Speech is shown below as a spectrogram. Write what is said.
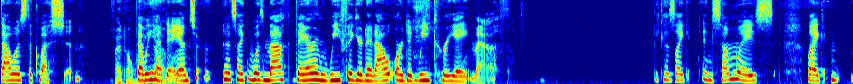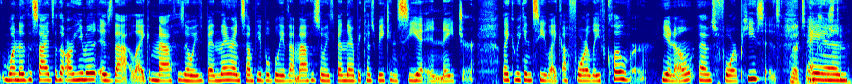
That was the question I don't that like we had to answer. And it's like was math there and we figured it out or did we create math? Because like in some ways like one of the sides of the argument is that like math has always been there and some people believe that math has always been there because we can see it in nature. Like we can see like a four-leaf clover, you know, as four pieces. That's and interesting.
